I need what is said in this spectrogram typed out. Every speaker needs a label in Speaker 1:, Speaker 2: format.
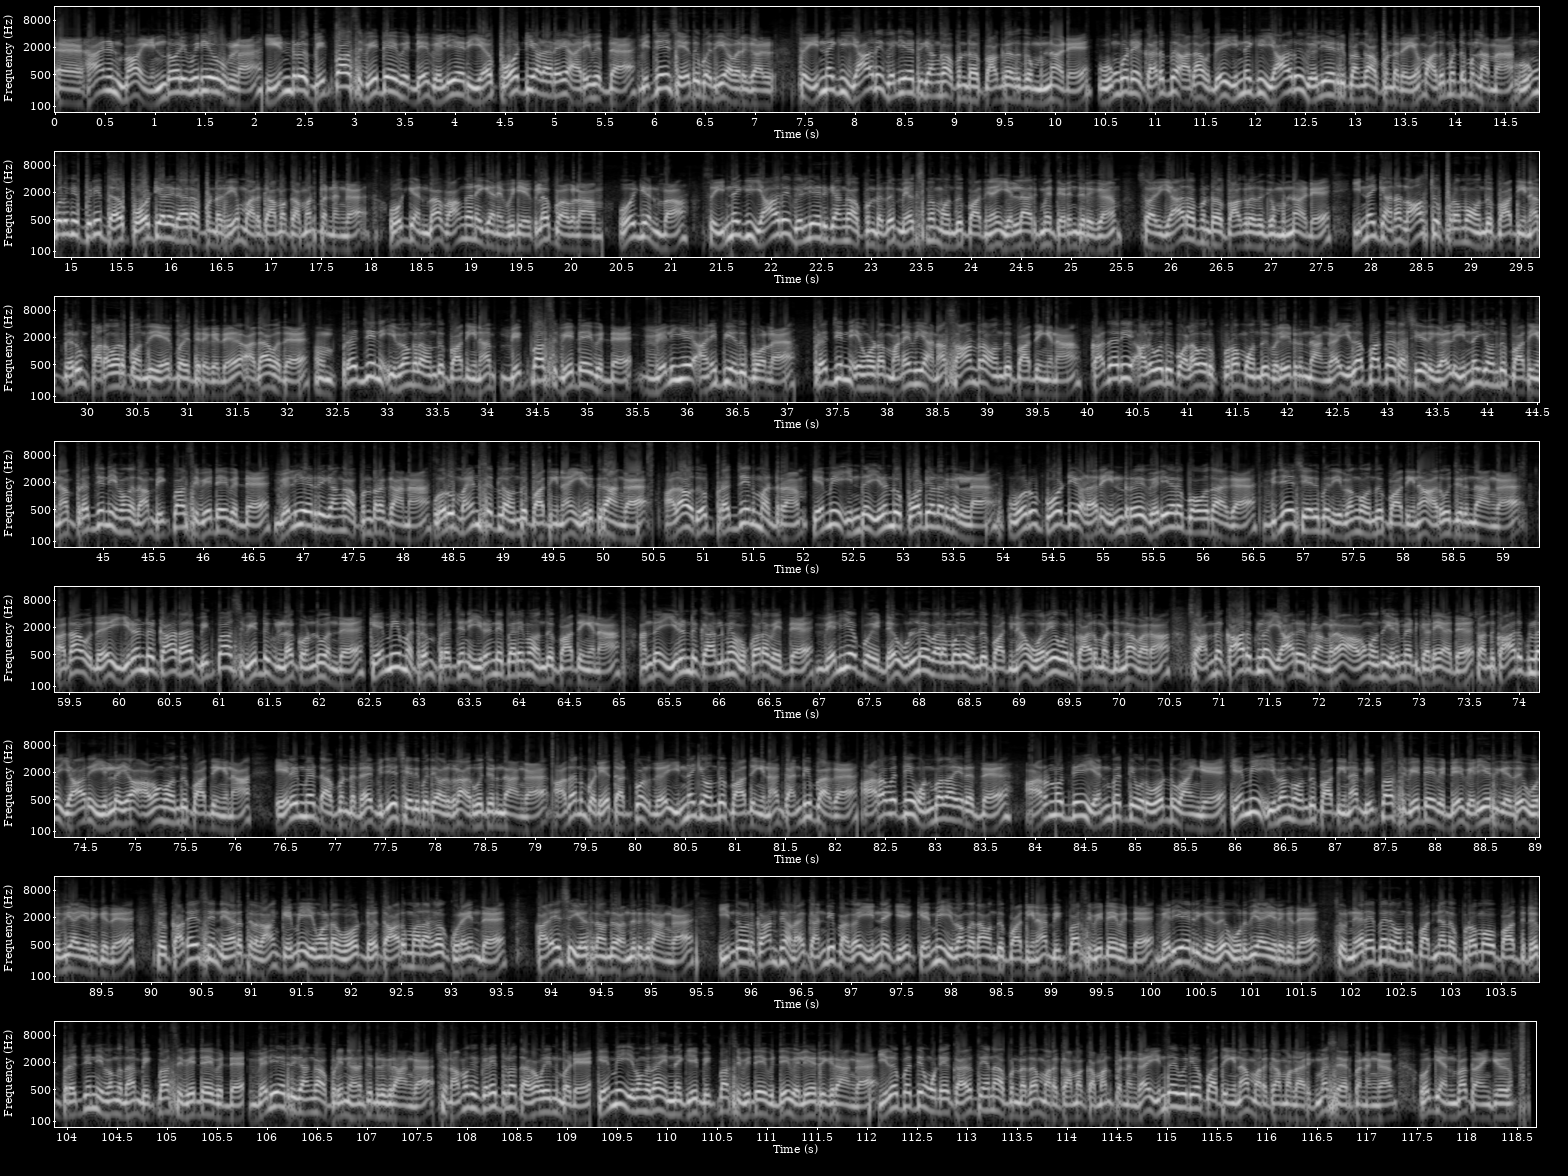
Speaker 1: Hi நண்பா. இந்த ஒரு வீடியோவுக்குள்ள இன்று பிக் பாஸ் வீட்டை விட்டு வெளியேறிய போட்டியாளரை அறிவித்த விஜய் சேதுபதி அவர்கள். ஸோ இன்னைக்கு யாரு வெளியேறிருக்காங்க அப்படின்றத பார்க்கறதுக்கு முன்னாடி உங்களுடைய கருத்து அதாவது இன்னைக்கு யாரு வெளியேறிருப்பாங்க அப்படின்றதையும் அது மட்டும் இல்லாம உங்களுக்கு பிடித்த போட்டியாளர் யார் அப்படின்றதையும் மறக்காம கமெண்ட் பண்ணுங்க. ஓகே அன்பா வாங்க இன்னைக்கான வீடியோக்குள்ள போகலாம். ஓகே அன்பா ஸோ இன்னைக்கு யாரு வெளியேறிருக்காங்க அப்படின்றது மேக்ஸிமம் வந்து பார்த்தீங்கன்னா எல்லாருக்குமே தெரிஞ்சிருக்கேன் ஸோ அது யார் அப்படின்றத பார்க்கறதுக்கு முன்னாடி இன்னைக்கான லாஸ்ட் ப்ரோமோ வந்து பார்த்தீங்கன்னா பெரும் பரபரப்பு வந்து ஏற்படுத்தியிருக்குது. அதாவது பிரஜின் இவங்களை வந்து பாத்தீங்கன்னா பிக் பாஸ் வீட்டை விட்டு வெளியே அனுப்பியது போல பிரஜின் இவங்களோட மனைவியான சாண்ட்ரா வந்து பாத்தீங்கன்னா கதறி அழுவது போல ஒரு புறம் வந்து வெளியிட்டிருந்தாங்க. இதை பார்த்த ரசிகர்கள் இன்னைக்கு வந்து பாத்தீங்கன்னா பிரஜின் இவங்க தான் பிக் பாஸ் வீட்டை விட்டு வெளியேறிருக்காங்க அப்படின்றதுக்கான ஒரு மைண்ட் செட்ல வந்து பாத்தீங்கன்னா இருக்கிறாங்க. அதாவது பிரஜின் மற்றும் கெமி இந்த இரண்டு போட்டியாளர்கள்ல ஒரு போட்டியாளர் இன்று வெளியேற போவதாக விஜய் சேதுபதி இவங்க வந்து பாத்தீங்கன்னா அறிவிச்சிருந்தாங்க. அதாவது இரண்டு காரை பிக் பாஸ் வீட்டுக்குள்ள கொண்டு வந்து கெமி மற்றும் பிரஜன் இரண்டு பேருமே வந்து பாத்தீங்கன்னா அந்த இரண்டு கார்லுமே உட்கார வைத்து வெளியே போயிட்டு உள்ளே வரும்போது வந்து பார்த்தீங்கன்னா ஒரே ஒரு கார் மட்டும்தான் வரும் ஸோ அந்த காருக்குள்ள யார் இருக்காங்களோ அவங்க வந்து ஹெல்மெட் கிடையாது. ஸோ அந்த காருக்குள்ள யார் இல்லையோ அவங்க வந்து பார்த்தீங்கன்னா ஹெல்மெட் அப்படின்றத விஜய் சேதுபதி அவர்கள் அறிவிச்சிருந்தாங்க. அதன்படி தற்பொழுது இன்னைக்கு வந்து பார்த்தீங்கன்னா கண்டிப்பாக அறுபத்தி ஒன்பதாயிரத்து அறுநூத்தி எண்பத்தி ஒரு ஓட்டு வாங்கி கெமி இவங்க வந்து பார்த்தீங்கன்னா பிக் பாஸ் வீட்டை விட்டு வெளியேறுகிறது உறுதியாக இருக்குது ஸோ கடைசி நேரத்தில் தான் கெமி இவங்களோட ஓட்டு தாறுமாறாக குறைந்து கடைசி இடத்துல வந்து வந்திருக்கிறாங்க. இந்த ஒரு காரணத்தினால கண்டிப்பாக இன்னைக்கு கெமி இவங்க தான் வந்து பாத்தீங்கன்னா பிக் பாஸ் வீட்டை விட்டு வெளியேறிக்கிறது உறுதியாக இருக்குது. ஸோ நிறைய பேர் வந்து பாத்தீங்கன்னா அந்த ப்ரோமோவை பார்த்துட்டு பிரஜின் இவங்க தான் பிக் பாஸ் வீட்டை விட்டு வெளியேறிருக்காங்க அப்படின்னு நினைச்சிட்டு இருக்காங்க ஸோ நமக்கு கிடைத்துள்ள தகவலின்படி கெமி இவங்க தான் இன்னைக்கு பிக் பாஸ் வீட்டை விட்டு வெளியேறிருக்கிறாங்க. இதை பத்தி உங்களுடைய கருத்து என்ன அப்படின்றத மறக்காம கமெண்ட் பண்ணுங்க. இந்த வீடியோ பாத்தீங்கன்னா மறக்காம எல்லாருக்குமே ஷேர் பண்ணுங்க. ஓகே அன்பா தேங்க்யூ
